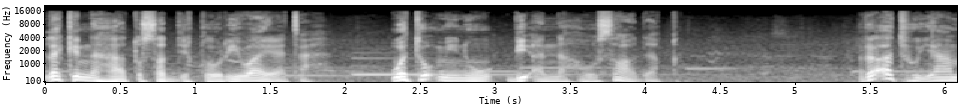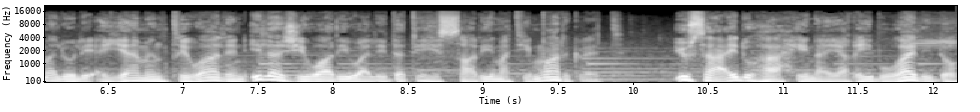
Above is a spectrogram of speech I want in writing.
لكنها تصدق روايته وتؤمن بأنه صادق. رأته يعمل لأيام طوال إلى جوار والدته الصارمة مارغريت يساعدها حين يغيب والده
